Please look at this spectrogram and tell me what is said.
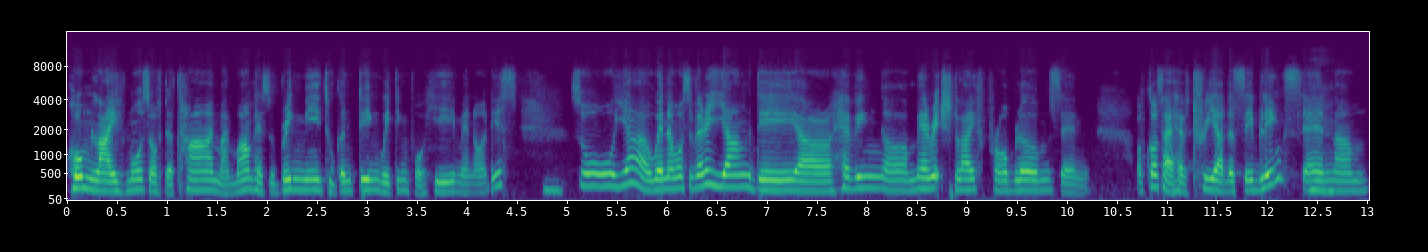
home life most of the time. My mom has to bring me to Genting waiting for him and all this. Mm. So yeah, when I was very young, they are having uh, marriage life problems and of course I have three other siblings and um,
